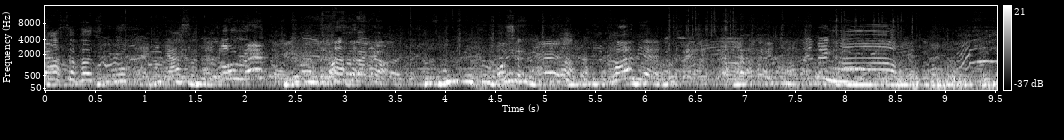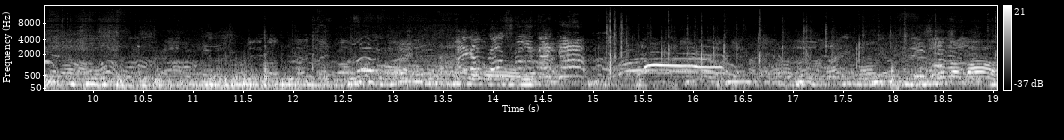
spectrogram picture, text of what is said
erster Versuch. Erster Versuch. Rap! Lecker. Komm jetzt. Ein Applaus für Rebecca! Nochmal.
